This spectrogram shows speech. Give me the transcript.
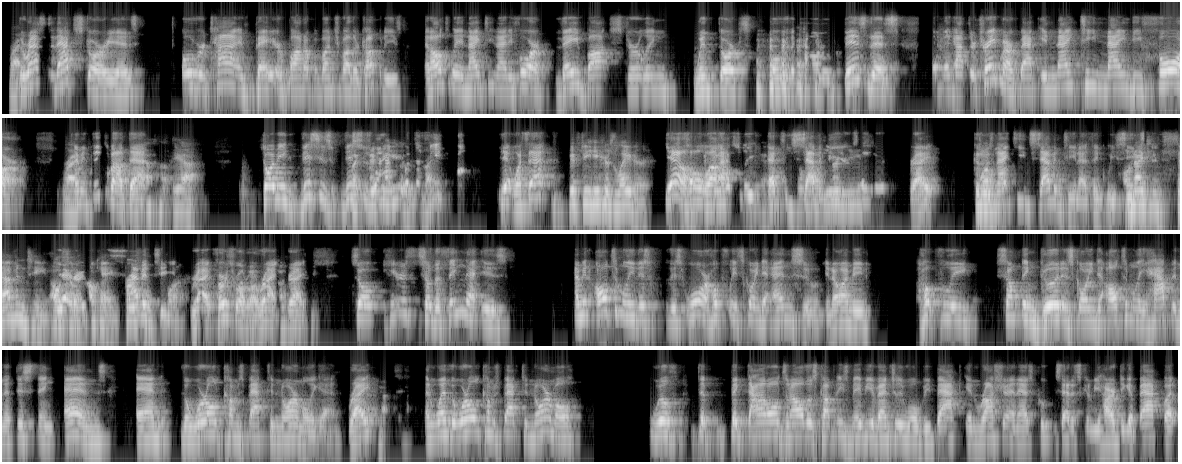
Right. The rest of that story is over time, Bayer bought up a bunch of other companies. And ultimately in 1994, they bought Sterling Winthrop's over the counter business and they got their trademark back in 1994. right. I mean, think about that. yeah. So, I mean, this is this Like is what happened. Years, right? yeah, what's that? 50 years later. Yeah, oh, well, 50 actually, yeah. that's 70 you're- years later, right? Because it was 1917, I think we see. Oh, 1917. Oh, Yeah, so okay. First World 17, War. right? First World War, right, okay. right. So here's so the thing that is, I mean, ultimately this this war, hopefully it's going to end soon. You know, I mean, hopefully something good is going to ultimately happen that this thing ends and the world comes back to normal again, right? Yeah. And when the world comes back to normal, will the McDonald's and all those companies maybe eventually will be back in Russia? And as Putin said, it's going to be hard to get back. But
